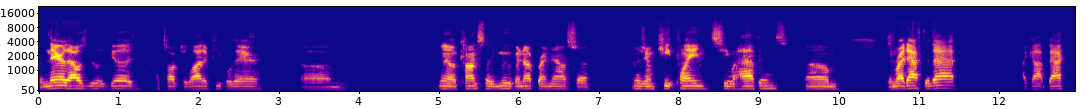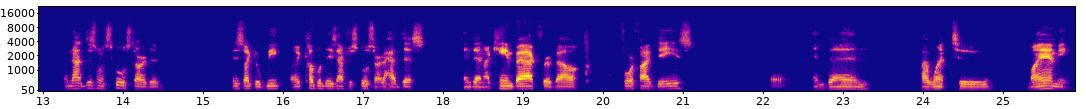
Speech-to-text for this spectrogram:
from there, that was really good. I talked to a lot of people there. Um, you know, constantly moving up right now. So I'm just gonna keep playing, see what happens. Um, then right after that, I got back, and that this when school started. It's like a week, a couple days after school started. I had this, and then I came back for about four or five days, uh, and then I went to Miami,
